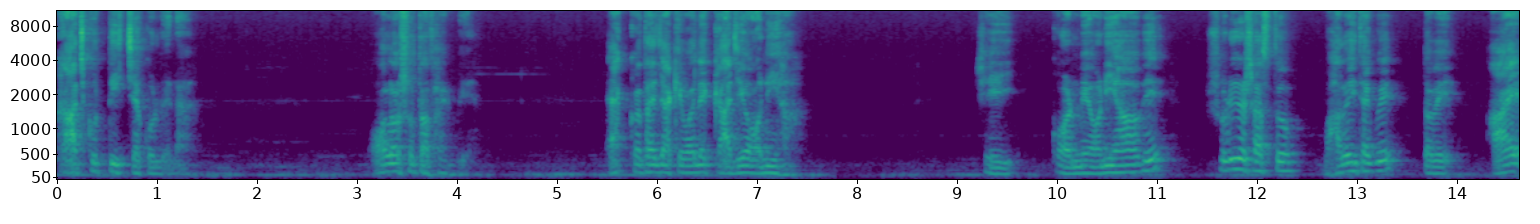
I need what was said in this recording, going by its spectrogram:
কাজ করতে ইচ্ছা করবে না। অলসতা থাকবে। এক কথায় যাকে বলে কাজে অনীহা। সেই কর্মে অনীহা হবে, শরীর ও স্বাস্থ্য ভালোই থাকবে, তবে আয়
